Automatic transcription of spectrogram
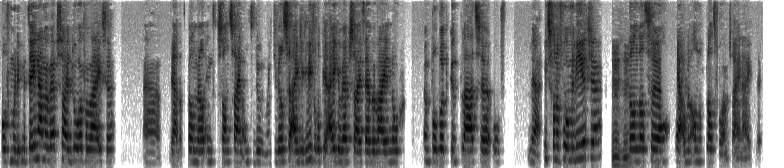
Of moet ik meteen naar mijn website doorverwijzen? Uh, ja, dat kan wel interessant zijn om te doen. Want je wilt ze eigenlijk liever op je eigen website hebben waar je nog een pop-up kunt plaatsen of ja, iets van een formuliertje. Mhm. Dan dat ze ja, op een ander platform zijn eigenlijk.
